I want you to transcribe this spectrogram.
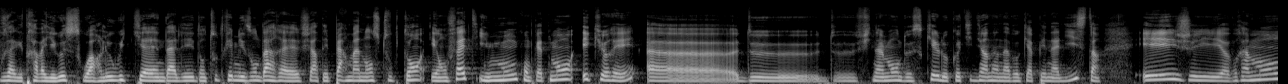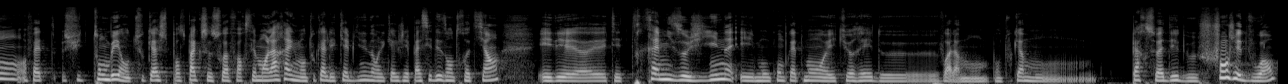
vous allez travailler le soir, le week-end, aller dans toutes les maisons d'arrêt, faire des permanences tout le temps. Et en fait, ils m'ont complètement écœuré euh, de, de, finalement de ce qu'est le quotidien d'un avocat pénaliste. Et j'ai vraiment, en fait, je suis tombée. En tout cas, je pense pas que ce soit forcément la règle, mais en tout cas, les cabinets dans lesquels j'ai passé des entretiens euh, étaient très misogynes et m'ont complètement écœuré de, voilà, mon, en tout cas, mon persuadée de changer de voie.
